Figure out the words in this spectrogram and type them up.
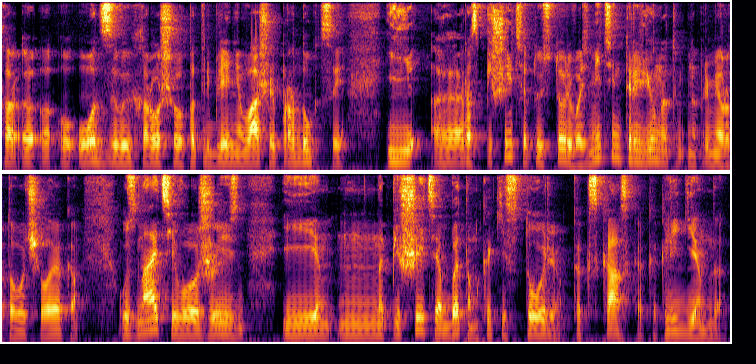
э, отзывы хорошего потребления вашей продукции и э, распишите эту историю, возьмите интервью, например, у того человека, узнайте его жизнь и напишите об этом как историю, как сказка, как легенда.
